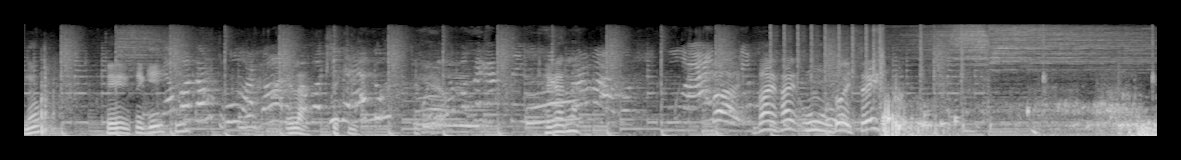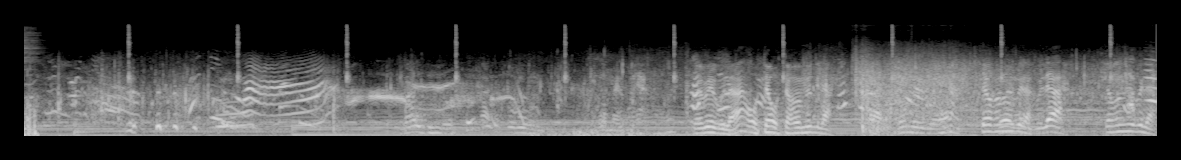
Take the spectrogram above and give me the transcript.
Não? Pe- Peguei sim. Vou dar um pulo agora. Olha lá, eu vou esse aqui. direto. Regarde lá. Vai. Vai, vai. Um, dois, três. Mais um. Vai mergulhar? O Theo, o Theo vai mergulhar. Vai, vamos mergulhar. Theo vai Vamos mergulhar. mergulhar? Theo vai mergulhar.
